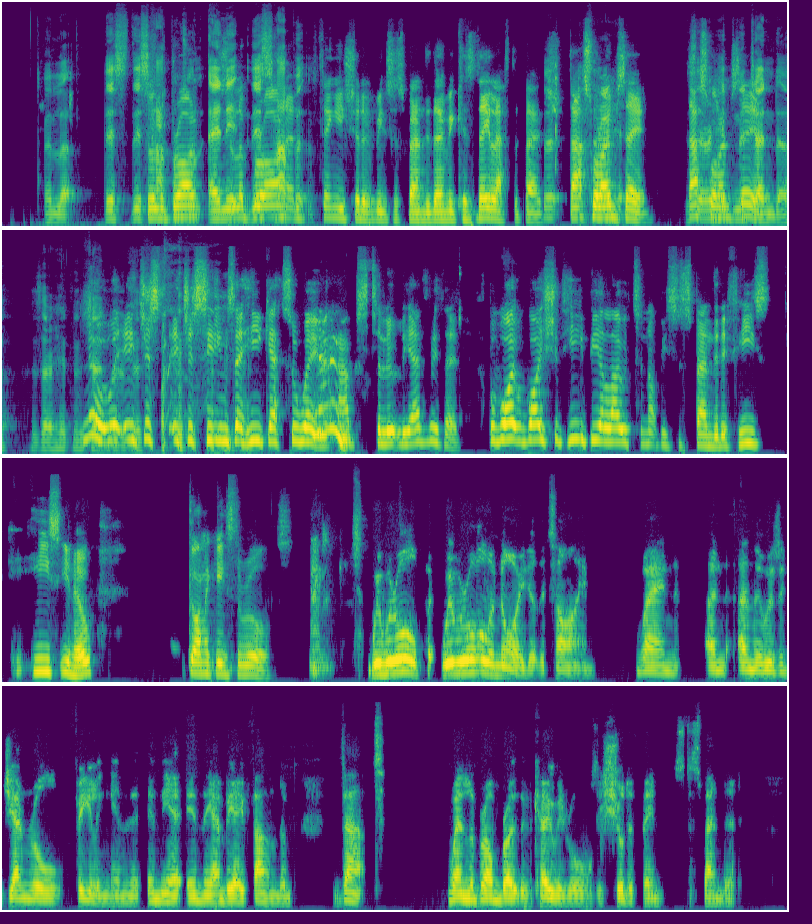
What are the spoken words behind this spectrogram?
and look, this this so happens LeBron, on any. so this LeBron happen, and Thingy should have been suspended then because they left the bench. But- That's what there a I'm hit- saying. Is That's there what I'm hidden saying. Agenda? Is there a hidden? No, it this? just it just seems that he gets away with absolutely everything. But why why should he be allowed to not be suspended if he's he's you know gone against the rules? we were all we were all annoyed at the time when and and there was a general feeling in the in the in the NBA fandom that when LeBron broke the COVID rules, he should have been suspended,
